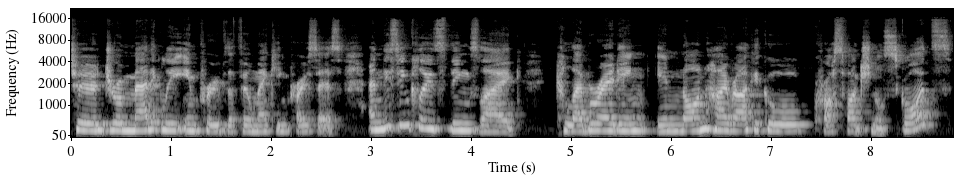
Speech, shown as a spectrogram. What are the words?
to dramatically improve the filmmaking process. And this includes things like collaborating in non hierarchical cross functional squads,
